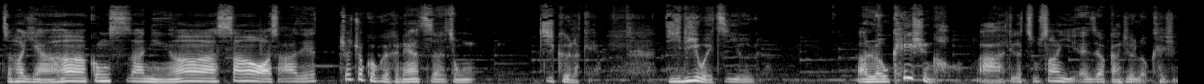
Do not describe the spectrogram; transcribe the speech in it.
正好洋行公司啊、银行啊、商号啥，侪交交关关搿能样子的种机构辣盖，地理位置优越啊，location 好啊，这个做生意还是要讲究 location。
